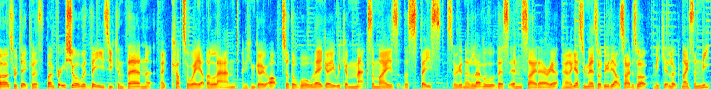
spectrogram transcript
Oh, it's ridiculous. But I'm pretty sure with these, you can then like cut away at the land and you can go up to the wall. There you go. We can maximize the space. So we're going to level this inside area. And I guess we may as well do the outside as well. Make it look nice and neat.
